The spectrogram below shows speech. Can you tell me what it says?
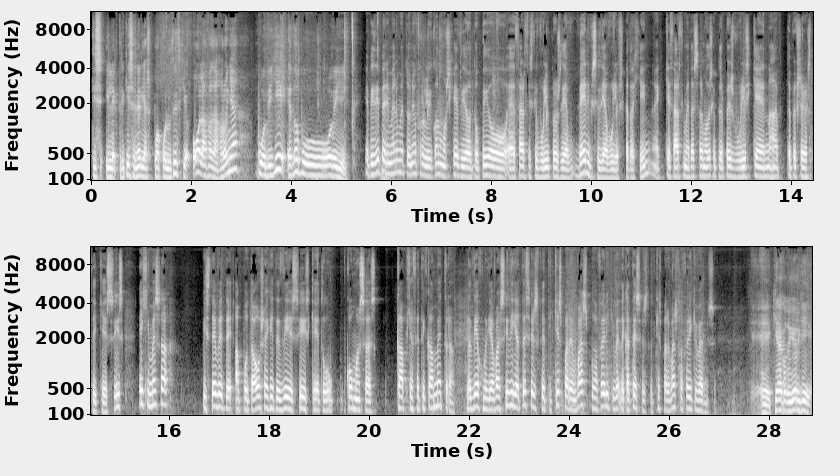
της ηλεκτρικής ενέργειας που ακολουθήθηκε όλα αυτά τα χρόνια που οδηγεί εδώ που οδηγεί. Επειδή περιμένουμε το νέο φορολογικό νομοσχέδιο, το οποίο ε, θα έρθει στη Βουλή προς δια... μπαίνει στη διαβούλευση καταρχήν ε, και θα έρθει μετά στις αρμόδιες επιτροπές Βουλής και να το επεξεργαστείτε και εσείς, έχει μέσα, πιστεύετε, από τα όσα έχετε δει εσείς και το κόμμα σας, κάποια θετικά μέτρα; Δηλαδή, έχουμε διαβάσει ήδη για τέσσερις θετικές παρεμβάσεις που θα φέρει η κυβέρνηση. 14 θετικές παρεμβάσεις που θα φέρει η κυβέρνηση. Ε, κύριε Κοντογιώργη,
